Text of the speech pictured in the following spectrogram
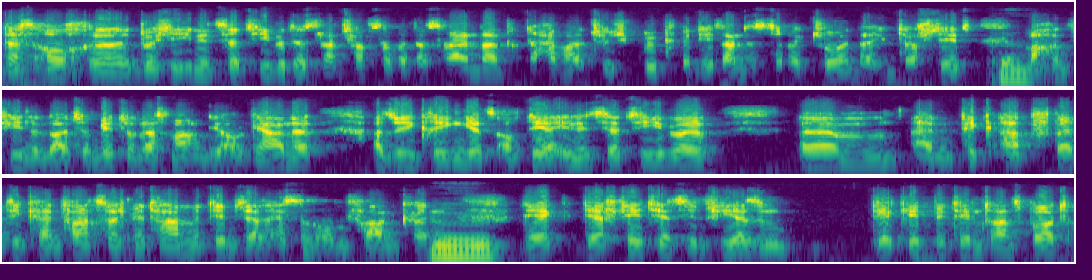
dass auch äh, durch die Initiative des Landschaftsverbandes Rheinland, da haben wir natürlich Glück, wenn die Landesdirektorin dahinter steht, ja. machen viele Leute mit und das machen die auch gerne. Also die kriegen jetzt auf der Initiative ähm, einen Pick-up, weil die kein Fahrzeug mit haben, mit dem sie das Essen oben fahren können. Mhm. Der, der steht jetzt in Viersen, der geht mit dem Transport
